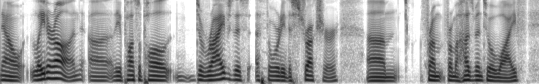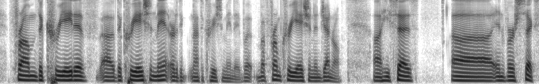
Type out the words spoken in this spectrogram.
Now, later on, uh, the Apostle Paul derives this authority, the structure, um, from from a husband to a wife, from the creative, uh, the creation man, or the, not the creation mandate, but but from creation in general. Uh, he says uh, in verse six,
